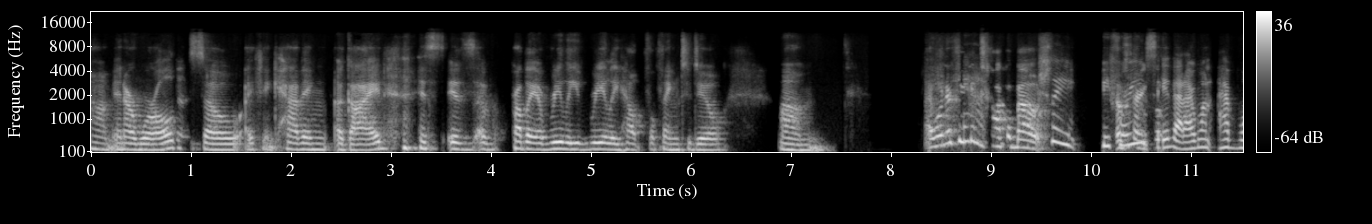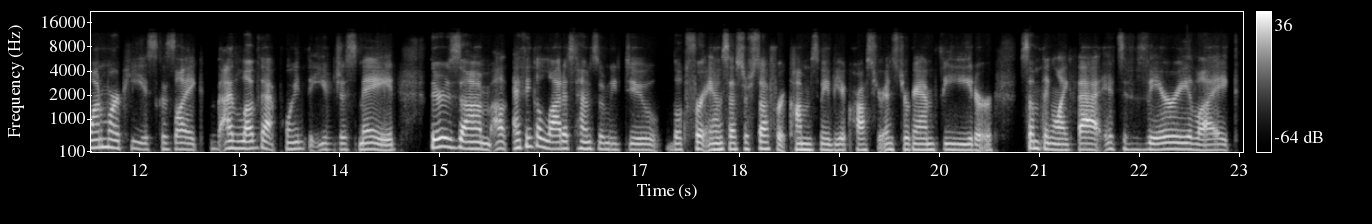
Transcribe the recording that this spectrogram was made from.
um, in our world. And so I think having a guide is is a, probably a really, really helpful thing to do. Um, I wonder if yeah, can talk about actually before oh, you say that, I want I have one more piece because like I love that point that you just made. There's um I think a lot of times when we do look for ancestor stuff or it comes maybe across your Instagram feed or something like that, it's very like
